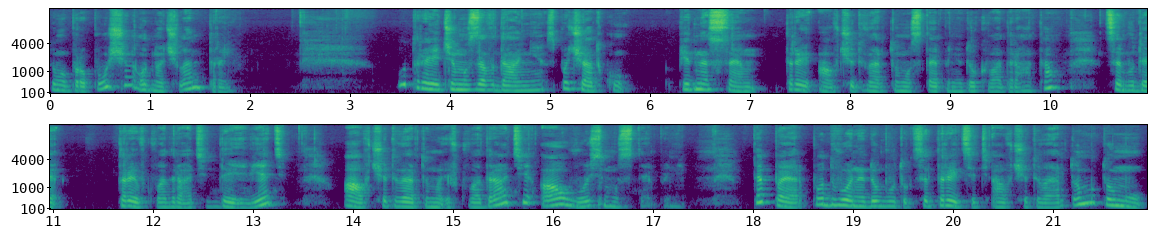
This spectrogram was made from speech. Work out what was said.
Тому пропущено одночлен 3. Третьому завданні спочатку піднесемо 3а в четвертому степені до квадрата. Це буде 3 в квадраті 9, а в четвертому і в квадраті, а у восьмому степені. Тепер подвойний добуток це 30а в четвертому, тому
